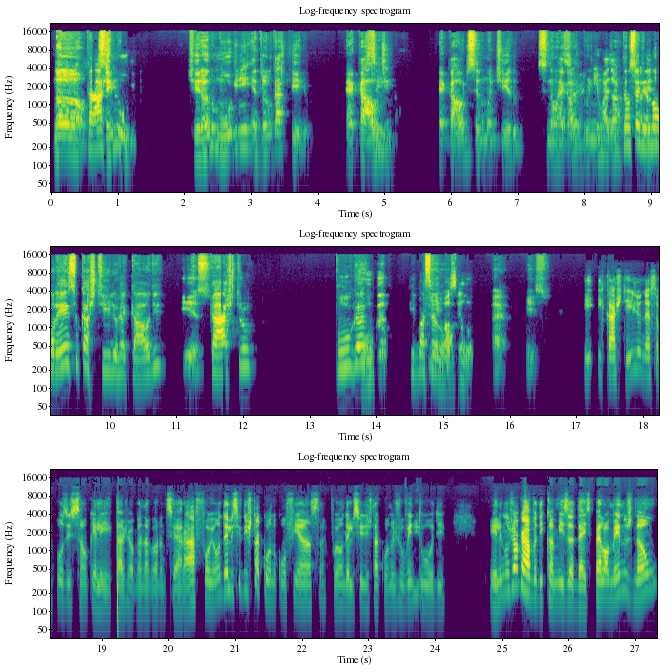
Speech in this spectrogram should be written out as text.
Não, não, não. Castro. Sem Mugni. Tirando Mugni, entrando Castilho. Recalde, Recalde sendo mantido, se não Recalde certo. Bruninho, mas Então seria a... Lourenço, Castilho, Recalde, isso. Castro, Pulga, Pulga e Barcelona. E Barcelona. É, isso. E, e, Castilho, nessa posição que ele está jogando agora no Ceará, foi onde ele se destacou no Confiança, foi onde ele se destacou no Juventude. Ele não jogava de camisa 10, pelo menos não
